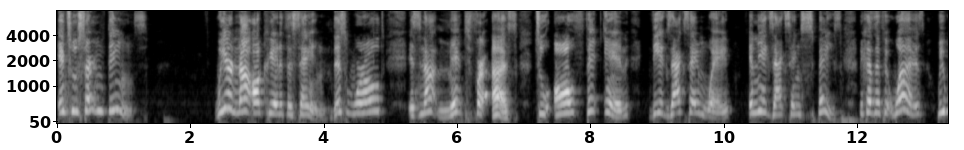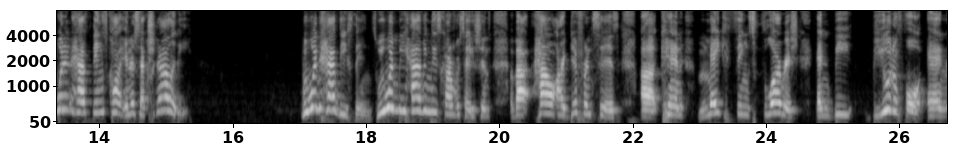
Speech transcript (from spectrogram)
into certain things. We are not all created the same. This world is not meant for us to all fit in the exact same way in the exact same space. Because if it was, we wouldn't have things called intersectionality. We wouldn't have these things. We wouldn't be having these conversations about how our differences uh, can make things flourish and be beautiful and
